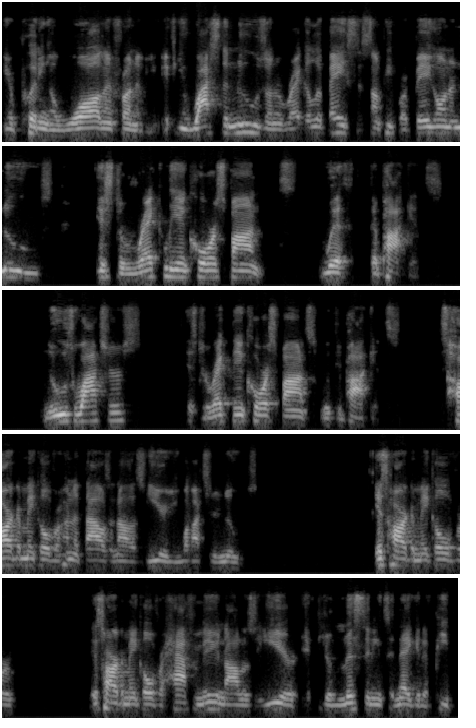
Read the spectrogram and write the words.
you're putting a wall in front of you. If you watch the news on a regular basis, some people are big on the news, it's directly in correspondence with their pockets. News watchers, it's directly in correspondence with your pockets. It's hard to make over $100,000 a year you watching the news. It's hard to make over it's hard to make over half a million dollars a year if you're listening to negative people.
